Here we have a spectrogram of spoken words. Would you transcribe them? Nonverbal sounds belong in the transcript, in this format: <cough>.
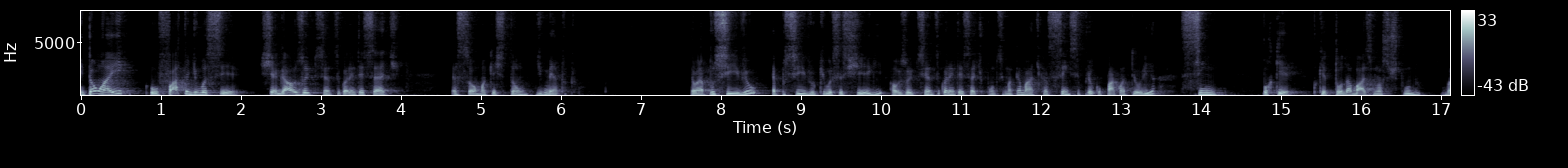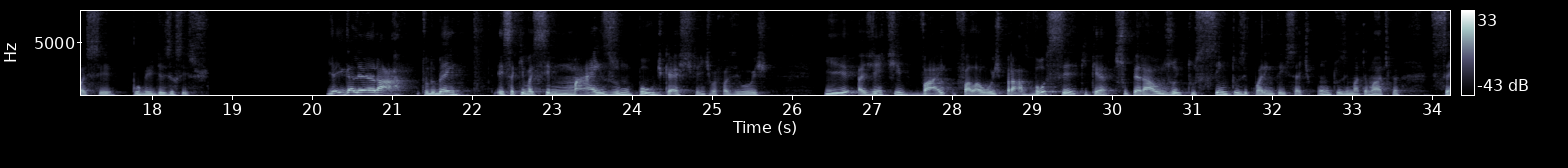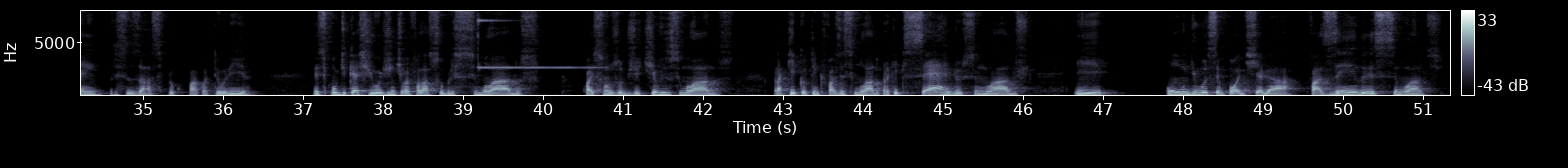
Então aí, o fato de você chegar aos 847 é só uma questão de método. Então é possível, é possível que você chegue aos 847 pontos em matemática sem se preocupar com a teoria, sim. Por quê? Porque toda a base do nosso estudo vai ser por meio de exercícios. E aí, galera, tudo bem? Esse aqui vai ser mais um podcast que a gente vai fazer hoje. E a gente vai falar hoje para você que quer superar os 847 pontos em matemática sem precisar se preocupar com a teoria. Nesse podcast de hoje a gente vai falar sobre simulados. Quais são os objetivos dos simulados? Para que, que eu tenho que fazer simulado? Para que, que serve os simulados? E onde você pode chegar fazendo esses simulados.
